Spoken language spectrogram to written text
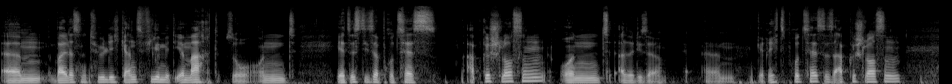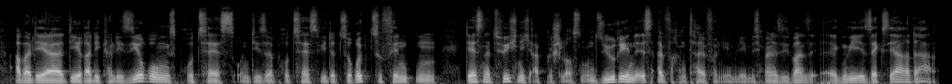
ähm, weil das natürlich ganz viel mit ihr macht. So. Und jetzt ist dieser Prozess abgeschlossen und also dieser ähm, Gerichtsprozess ist abgeschlossen, aber der Deradikalisierungsprozess und dieser Prozess wieder zurückzufinden, der ist natürlich nicht abgeschlossen. Und Syrien ist einfach ein Teil von ihrem Leben. Ich meine, sie waren irgendwie sechs Jahre da.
